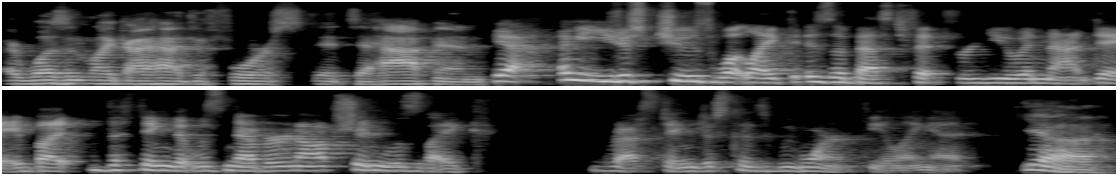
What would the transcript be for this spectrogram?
I wasn't like I had to force it to happen. Yeah. I mean, you just choose what like is the best fit for you in that day. But the thing that was never an option was like resting just because we weren't feeling it. Yeah.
